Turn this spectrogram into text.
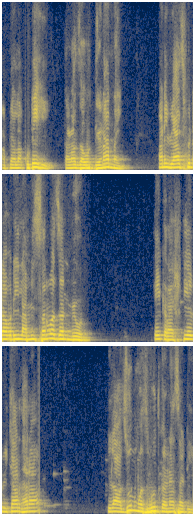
आपल्याला कुठेही तडा जाऊ देणार नाही. आणि व्यासपीठावरील आम्ही सर्वजण मिळून एक राष्ट्रीय विचारधारा तिला अजून मजबूत करण्यासाठी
